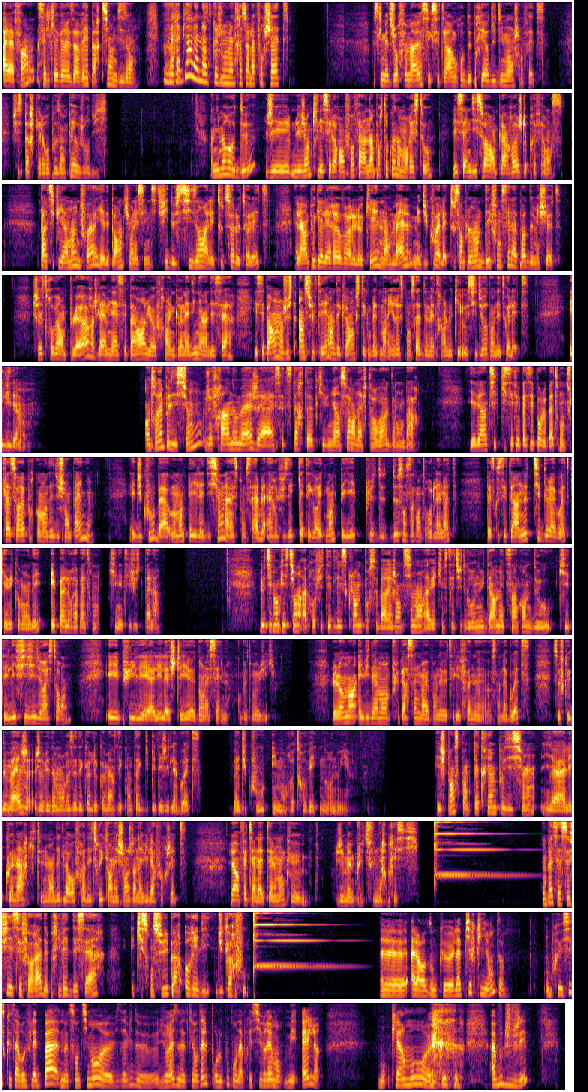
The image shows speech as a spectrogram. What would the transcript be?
À la fin, celle qui avait réservé est partie en me disant Vous verrez bien la note que je vous mettrai sur la fourchette. Ce qui m'a toujours fait marrer, c'est que c'était un groupe de prière du dimanche en fait. J'espère qu'elle repose en paix aujourd'hui. En numéro 2, j'ai les gens qui laissaient leur enfant faire n'importe quoi dans mon resto, les samedis soirs en plein rush de préférence. Particulièrement une fois, il y a des parents qui ont laissé une petite fille de 6 ans aller toute seule aux toilettes. Elle a un peu galéré à ouvrir le loquet, normal, mais du coup elle a tout simplement défoncé la porte de mes chiottes. Je l'ai trouvée en pleurs, je l'ai amenée à ses parents en lui offrant une grenadine et un dessert, et ses parents m'ont juste insulté en déclarant que c'était complètement irresponsable de mettre un loquet aussi dur dans des toilettes. Évidemment. En troisième position, je ferai un hommage à cette start-up qui est venue un soir en afterwork dans mon bar. Il y avait un type qui s'est fait passer pour le patron toute la soirée pour commander du champagne. Et du coup, bah, au moment de payer l'addition, la responsable a refusé catégoriquement de payer plus de 250 euros de la note parce que c'était un autre type de la boîte qui avait commandé et pas le vrai patron, qui n'était juste pas là. Le type en question a profité de l'esclandre pour se barrer gentiment avec une statue de grenouille d'un mètre cinquante de haut, qui était l'effigie du restaurant, et puis il est allé l'acheter euh, dans la scène, complètement logique. Le lendemain, évidemment, plus personne ne répondait au téléphone euh, au sein de la boîte. Sauf que dommage, j'avais dans mon réseau d'école de commerce des contacts du PDG de la boîte. Bah du coup, ils m'ont retrouvé une grenouille. Et je pense qu'en quatrième position, il y a les connards qui te demandaient de leur offrir des trucs en échange d'un avis la fourchette. Là, en fait, il y en a tellement que j'ai même plus de souvenirs précis. On passe à Sophie et Sephora de Privé de Dessert, qui seront suivis par Aurélie du Cœur Fou. Euh, alors, donc, euh, la pire cliente, on précise que ça reflète pas notre sentiment euh, vis-à-vis du reste de notre clientèle, pour le coup, qu'on apprécie vraiment. Mais elle, bon, clairement, à vous de juger.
